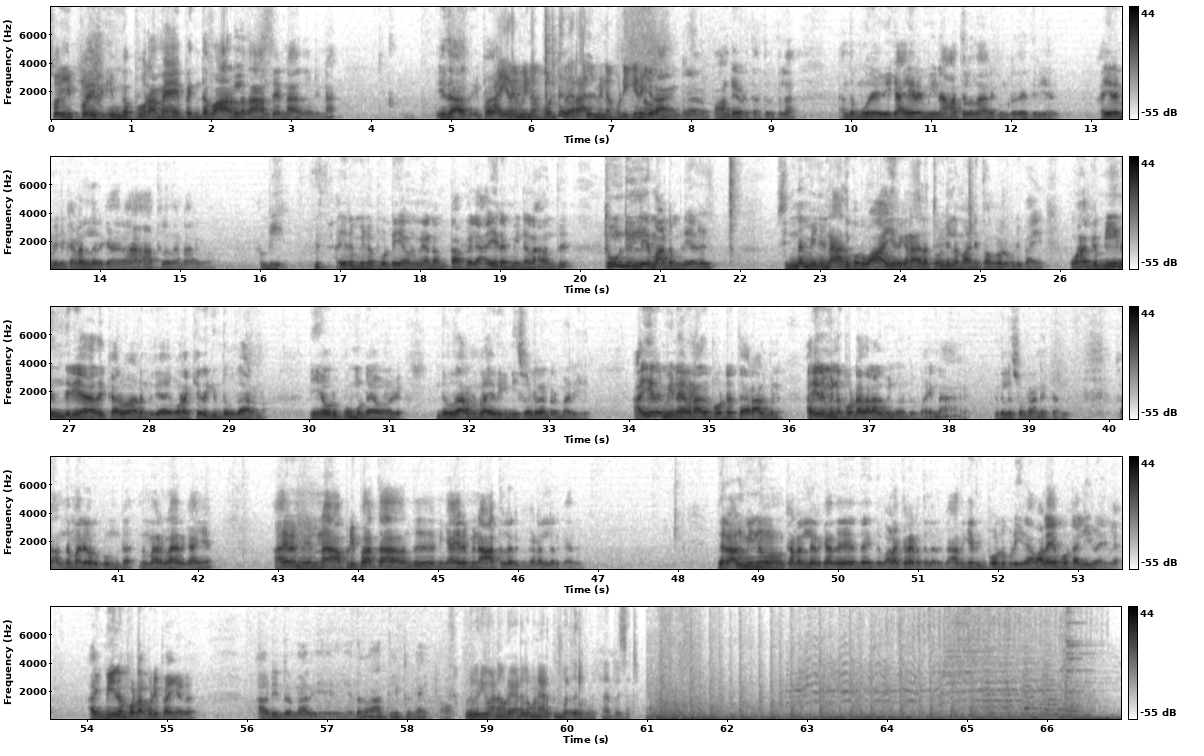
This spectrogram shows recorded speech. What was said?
ஸோ இப்போ இவங்க பூராமே இப்போ இந்த வாரில் தான் வந்து என்ன ஆகுது அப்படின்னா இதாகுது. இப்போ ஆயிரம் மீனை போட்டு விரால் மீனை பிடிக்கிறாங்கன்ற பாண்டையோட தத்துவத்தில் அந்த மூதேவிக்கு ஐர மீன் ஆற்றுல தான் இருக்கும்ன்றதே தெரியாது. ஐர மீன் கடலில் இருக்காரா ஆற்றுல தான்டா இருக்கும். தம்பி ஐர மீனை போட்டு எவனுமே வேண்டாம் முட்டாப்பையில ஐர மீனெல்லாம் வந்து தூண்டிலே மாட்ட முடியாது. சின்ன மீனுனா அதுக்கு ஒரு வாய் இருக்குன்னா அதில் தூண்டில் மாட்டி தொங்க விட்டு பிடிப்பாங்க. உனக்கு மீனும் தெரியாது கருவாடும் தெரியாது. உனக்கு எதுக்கு இந்த உதாரணம்? நீயே ஒரு கூமுட்டை உனக்கு இந்த உதாரணம்லாம் எதுக்கு நீ சொல்கிறன்ற மாதிரி ஐர மீனை எவனாவது போட்டு விரால் மீன் ஐர மீனை போட்டால் விரால் மீன் வந்துருப்பான் என்ன இதில் சொல்கிறானே தெரில ஸோ அந்த மாதிரி ஒரு கூமுட்டை இந்த மாதிரிலாம் இருக்காங்க. ஐர மீன்னா அப்படி பார்த்தா வந்து நீங்கள் ஐர மீன் ஆற்றுல இருக்கும் கடலில் இருக்காது. விரால் மீனும் கடலில் இருக்காது இந்த இந்த வளர்க்குற இடத்துல இருக்கும் அதுக்கு எதுக்கு போட்டு பிடிக்கிறேன் வலையை போட்டு அள்ளிடுவாங்கல்ல அதுக்கு மீனை போட்டால் பிடிப்பாங்க அதை. அப்படின்ற மாதிரி ஏதோ ஆற்றிக்கிட்டு இருக்காங்க பாவம். ஒரு விரிவான உரையாடல். உங்கள் நேரத்துக்கு போகிறது நன்றி சார்?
